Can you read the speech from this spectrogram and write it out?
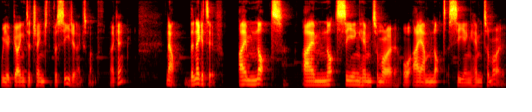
We are going to change the procedure next month. Okay? Now, the negative I'm not. I'm not seeing him tomorrow, or I am not seeing him tomorrow.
